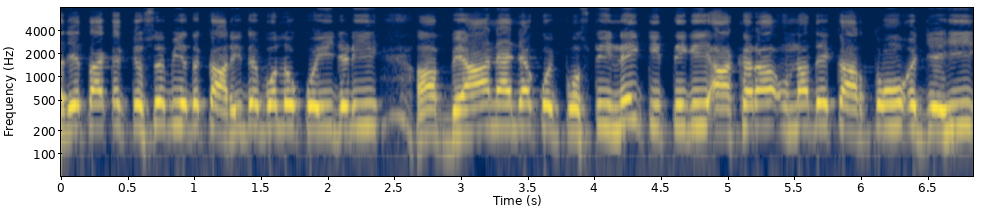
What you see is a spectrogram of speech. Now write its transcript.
ਹਜੇ ਤੱਕ ਤੱਕ ਕਿਸੇ ਵੀ ਅਧਿਕਾਰੀ ਦੇ ਵੱਲੋਂ ਕੋਈ ਜਿਹੜੀ ਬਿਆਨ ਹੈ ਜਾਂ ਕੋਈ ਪੁਸ਼ਟੀ ਨਹੀਂ ਕੀਤੀ ਗਈ। ਆਖਰ ਉਹਨਾਂ ਦੇ ਘਰ ਤੋਂ ਅਜਿਹੀ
